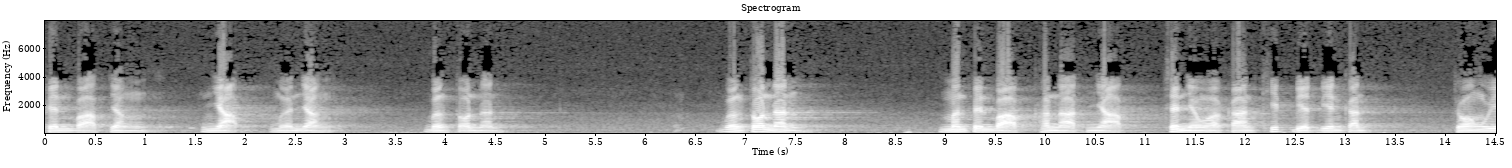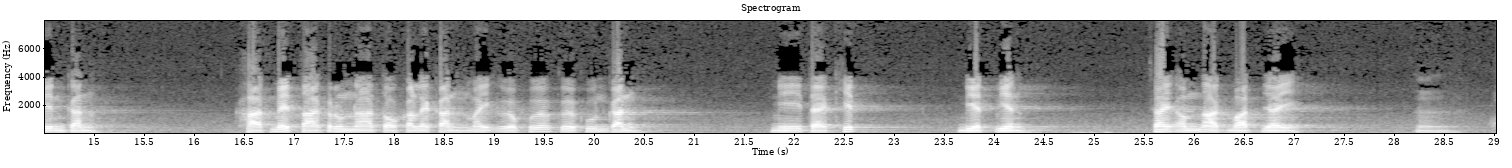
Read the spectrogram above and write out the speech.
เป็นบาปอย่างหยาบเหมือนอย่างเบื้องต้นนั้น เบื้องต้นนั้น มันเป็นบาปขนาดหยาบ เช่นอย่างว่าการคิดเบียดเบียนกัน จองเวียนกัน ขาดเมตตากรุณาต่อกันและกัน ไม่เอื้อเฟื้อเกื้อกูลกัน มีแต่คิดเบียดเบียน ใช้อำนาจบาดใหญ่ค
